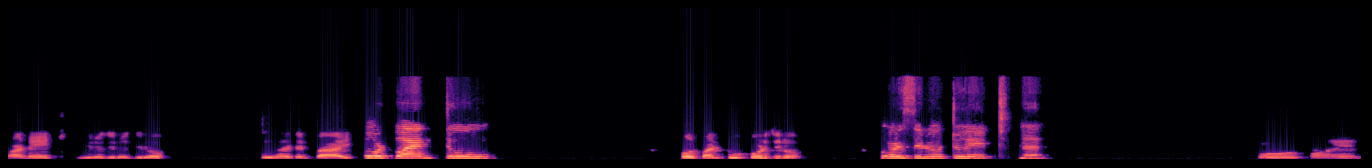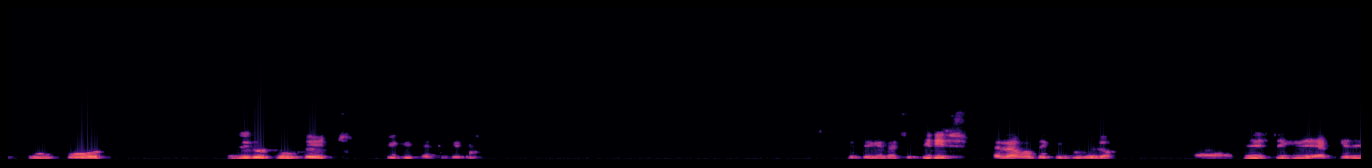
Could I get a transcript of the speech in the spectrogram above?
One eight zero zero zero divided by four point two four point two four zero four zero two eight হ্যাঁ four point two four zero two eight কিন্তু এখানে হচ্ছে তিরিশ তাহলে আমাদের কি ভুল হলো তিরিশ ডিগ্রি এক কেজি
